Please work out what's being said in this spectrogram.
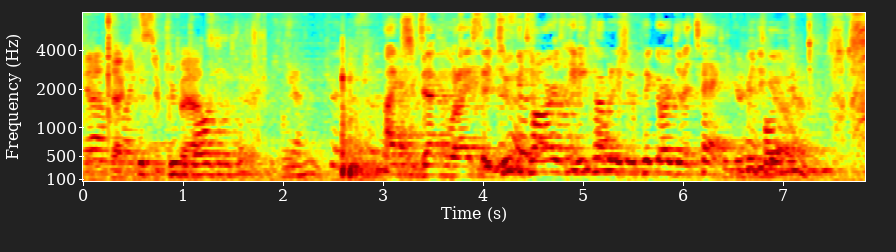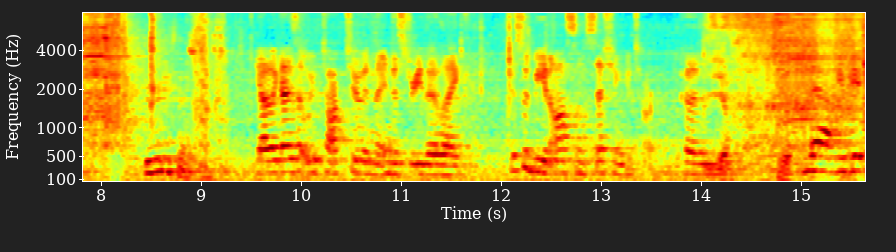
Yeah, get it like- decked Just two super guitars and a tech. That's all you Yeah. That's exactly what I said. Two guitars, any combination of pick guards and a tech, and you're good to That's all you go. Do anything. Yeah, the guys that we've talked to in the industry, they're like, this would be an awesome session guitar because Yeah, yeah. you get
